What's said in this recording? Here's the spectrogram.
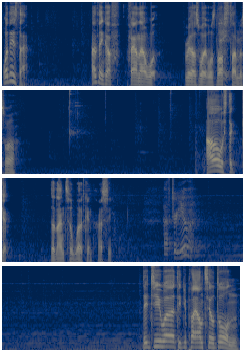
What is that? I think I've found out what, realised what it was last time as well. Oh, it's to get the lantern working, I see. After you. Did you uh did you play Until Dawn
